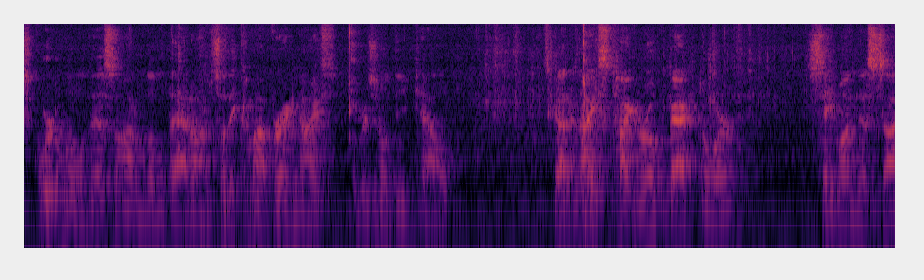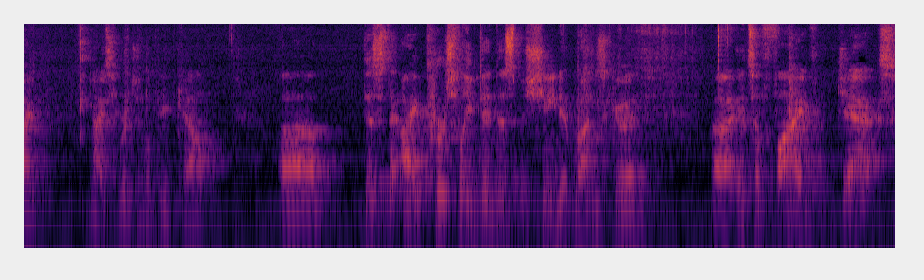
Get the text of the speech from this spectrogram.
squirt a little this on them, a little that on them, so they come out very nice, original decal. It's got a nice tiger oak back door. Same on this side, nice original decal. Uh, this, I personally did this machine, it runs good. Uh, it's a five jacks.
